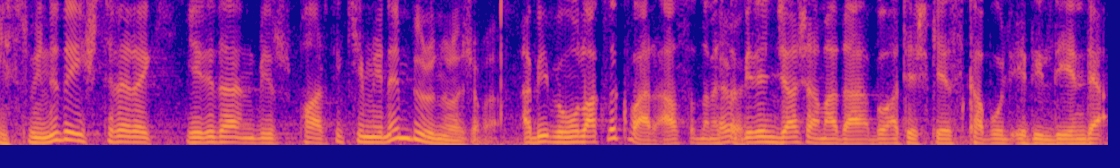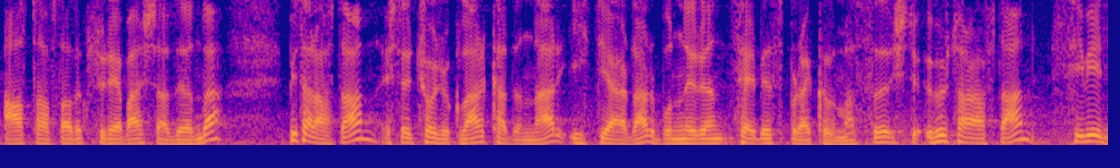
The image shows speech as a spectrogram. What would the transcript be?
ismini değiştirerek yeniden bir parti kimliğine mi bürünür acaba? bir, bir muğlaklık var aslında. Mesela Evet. birinci aşamada bu ateşkes kabul edildiğinde 6 haftalık süre başladığında bir taraftan işte çocuklar, kadınlar, ihtiyarlar bunların serbest bırakılması, işte öbür taraftan sivil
